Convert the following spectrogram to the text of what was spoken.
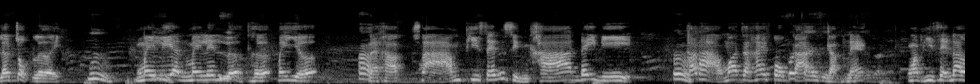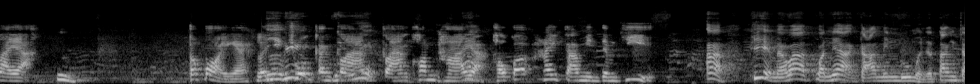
แล้วจบเลยอืมไม่เลี่ยนไม่เล่นเลอะเทอะไม่เยอะอะนะครับสามพรีเซนต์สินค้าได้ดีอืมถ้าถามว่าจะให้โฟกัสกับแน็กมาพรีเซนต์อะไรอะอืม ก็ปล่อยไง แล้วยิ่งคือพี่ช่วงกลางกลางพี่กลางค่อนท้ายอะเขาก็ให้การมินเต็มที่อะพี่เห็นไหมว่าวันเนี้ยการมินดูเหมือนจะตั้งใจ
